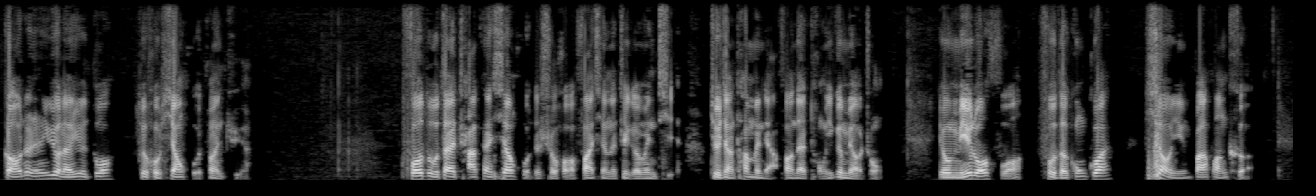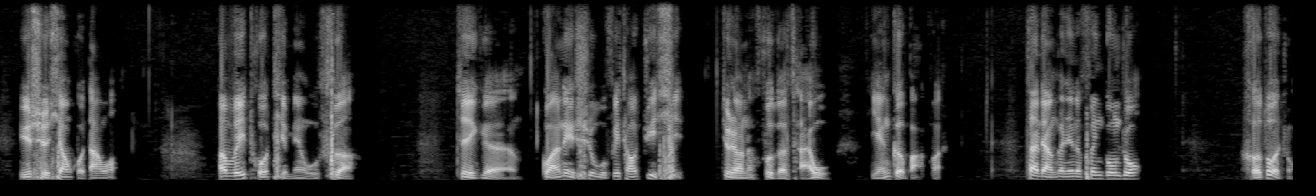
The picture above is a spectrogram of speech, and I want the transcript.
搞得人越来越多，最后香火断绝。佛祖在查看香火的时候，发现了这个问题，就将他们俩放在同一个庙中，由弥罗佛负责公关，笑迎八方客，于是香火大旺。而韦陀铁面无私啊，这个管理事务非常巨细，就让他负责财务，严格把关。在两个人的分工中、合作中，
